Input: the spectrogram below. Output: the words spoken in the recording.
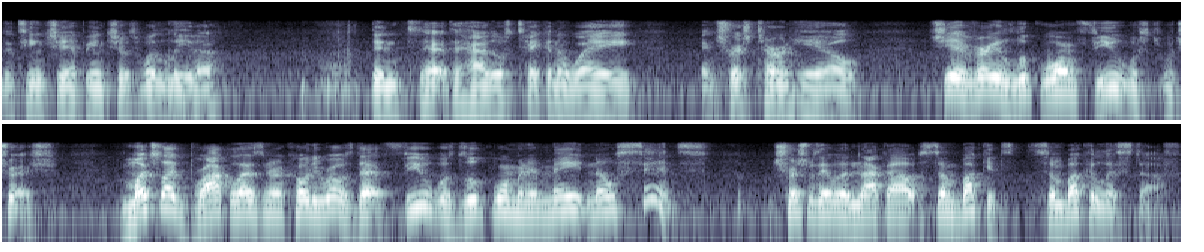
the team championships with Lita. Then to, to have those taken away and Trish turn heel, she had a very lukewarm feud with, with Trish. Much like Brock Lesnar and Cody Rhodes, that feud was lukewarm and it made no sense. Trish was able to knock out some buckets, some bucket list stuff.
